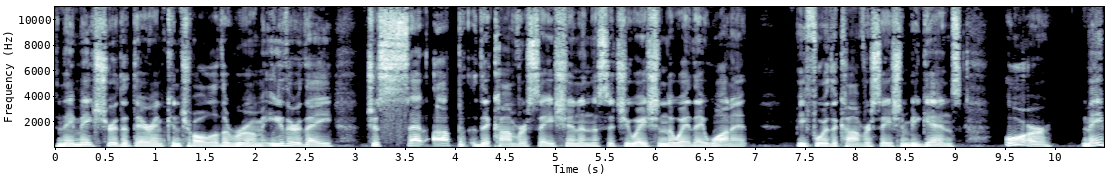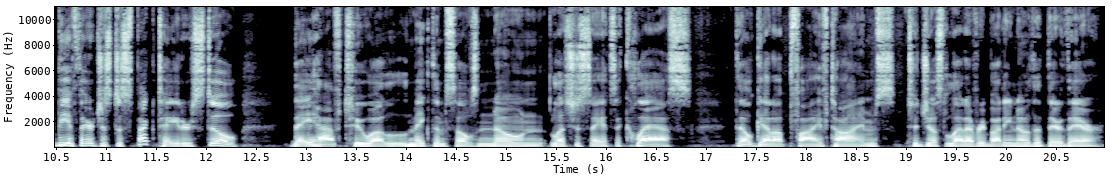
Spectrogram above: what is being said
And they make sure that they're in control of the room. Either they just set up the conversation and the situation the way they want it before the conversation begins, or maybe if they're just a spectator, still they have to uh, make themselves known. Let's just say it's a class they'll get up five times to just let everybody know that they're there.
